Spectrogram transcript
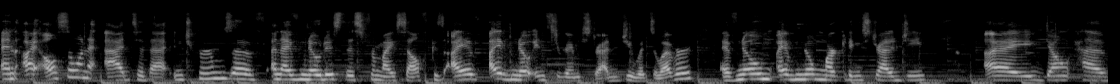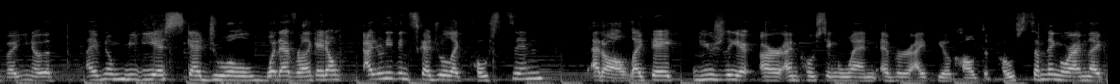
And I also want to add to that in terms of, and I've noticed this for myself because I have I have no Instagram strategy whatsoever. I have no I have no marketing strategy. I don't have a, you know I have no media schedule whatever. Like I don't I don't even schedule like posts in at all. Like they usually are I'm posting whenever I feel called to post something or I'm like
